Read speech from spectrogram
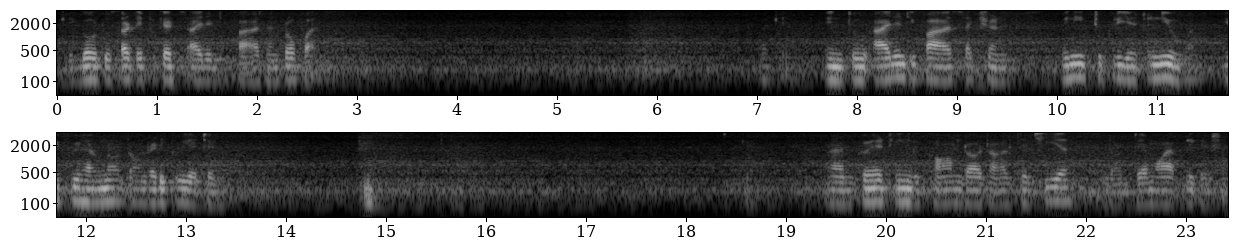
Okay go to certificates identifiers and profiles okay into identifier section we need to create a new one if we have not already created. Okay. I'm creating a application.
